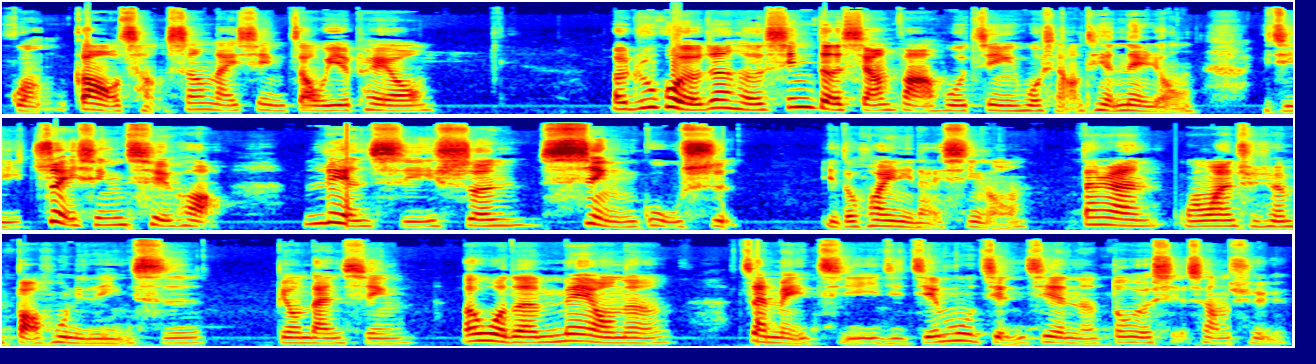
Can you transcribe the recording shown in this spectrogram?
广告厂商来信找我叶配哦。而如果有任何新的想法或建议，或想要听的内容，以及最新计划。练习生性故事也都欢迎你来信哦，当然完完全全保护你的隐私，不用担心。而我的 mail 呢，在每集以及节目简介呢都有写上去，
